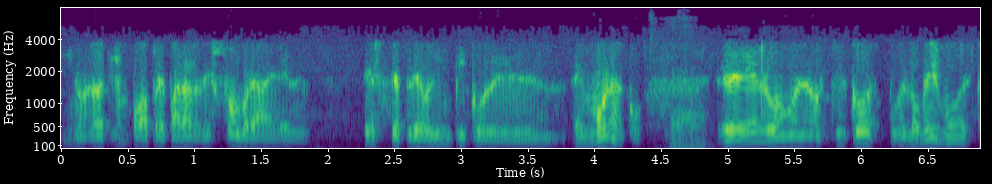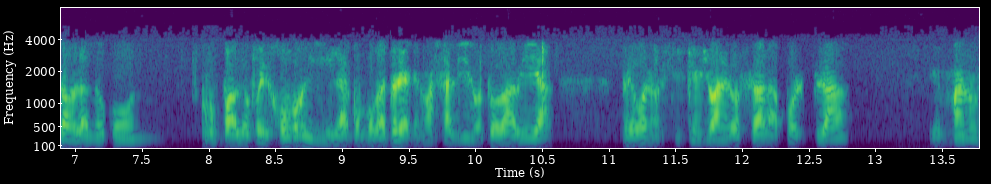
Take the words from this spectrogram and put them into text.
y nos da tiempo a preparar de sobra el, este preolímpico de, en Mónaco. Eh, luego en los chicos, pues lo mismo, he estado hablando con, con Pablo Feijó y la convocatoria que no ha salido todavía, pero bueno, sí que Joan Lozada, Paul Pla, Manu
